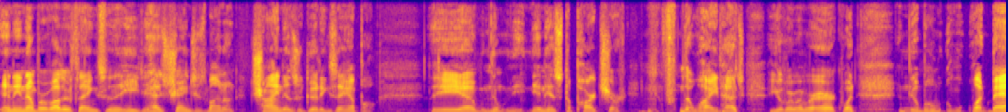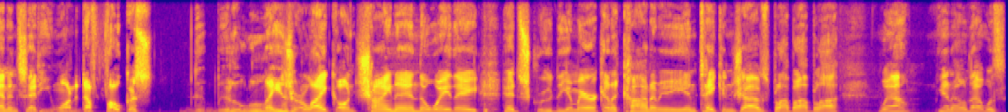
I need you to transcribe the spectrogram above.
any number of other things that he has changed his mind on. China is a good example. The, uh, in his departure from the White House, you'll remember Eric what what Bannon said. He wanted to focus laser like on China and the way they had screwed the American economy and taken jobs, blah blah blah. Well, you know that was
